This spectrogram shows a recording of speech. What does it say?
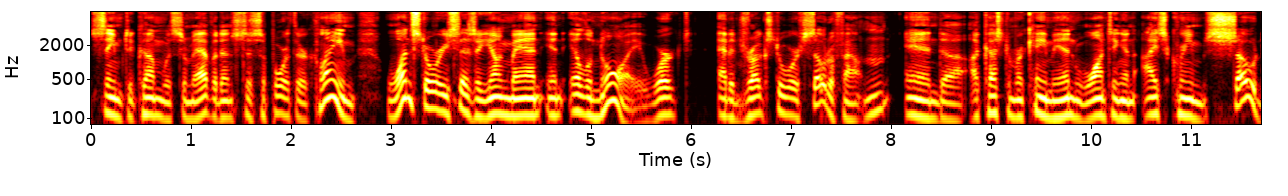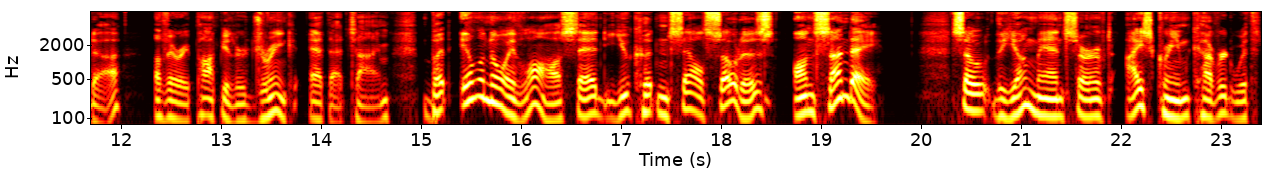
seem to come with some evidence to support their claim. One story says a young man in Illinois worked at a drugstore soda fountain, and uh, a customer came in wanting an ice cream soda, a very popular drink at that time. But Illinois law said you couldn't sell sodas on Sunday. So the young man served ice cream covered with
